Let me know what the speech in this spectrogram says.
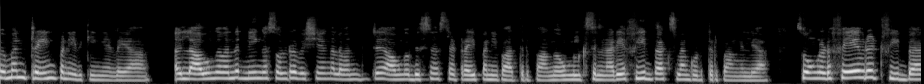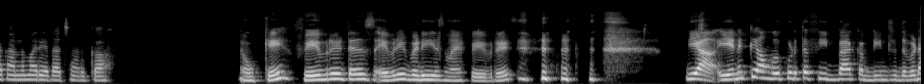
விமன் ட்ரெயின் பண்ணியிருக்கீங்க இல்லையா? இல்ல அவங்க வந்து நீங்க சொல்ற விஷயங்களை வந்துட்டு அவங்க பிசினஸ்ல ட்ரை பண்ணி பார்த்திருப்பாங்க. உங்களுக்கு சில நிறைய ஃபீட்பேக்ஸ் எல்லாம் கொடுத்திருப்பாங்க இல்லையா? சோ உங்களோட ஃபேவரட் ஃபீட்பேக் அந்த மாதிரி ஏதாச்சும் இருக்கா? Okay favourite is everybody is my favourite yeah எனக்கு அவங்க கொடுத்த ஃபீட்பேக் அப்படின்றத விட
